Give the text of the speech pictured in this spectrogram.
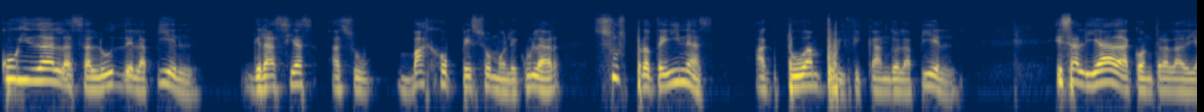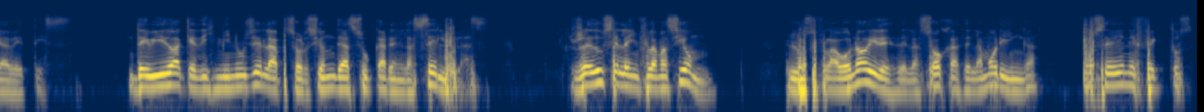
Cuida la salud de la piel gracias a su bajo peso molecular, sus proteínas actúan purificando la piel. Es aliada contra la diabetes, debido a que disminuye la absorción de azúcar en las células. Reduce la inflamación. Los flavonoides de las hojas de la moringa poseen efectos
